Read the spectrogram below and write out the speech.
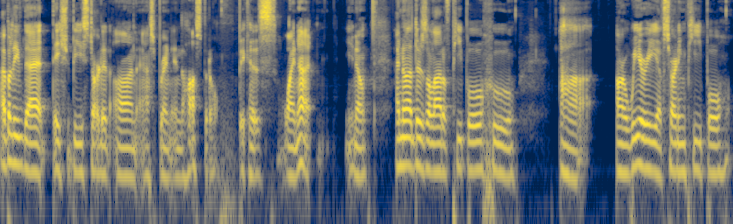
I believe that they should be started on aspirin in the hospital because why not? You know, I know that there's a lot of people who uh, are weary of starting people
